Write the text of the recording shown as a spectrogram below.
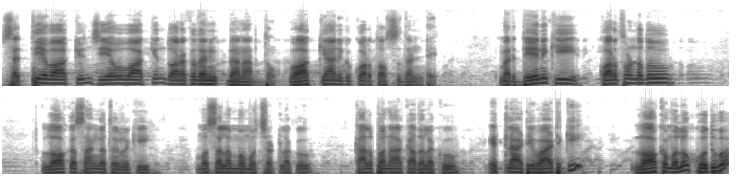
సత్యవాక్యం జీవవాక్యం దొరకదని దాని అర్థం. వాక్యానికి కొరత వస్తుందంటే. మరి దేనికి కొరత ఉండదు? లోక సంగతులకి ముసలమ్మ ముచ్చట్లకు కల్పనా కథలకు ఇట్లాంటి వాటికి లోకములో కొదువ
